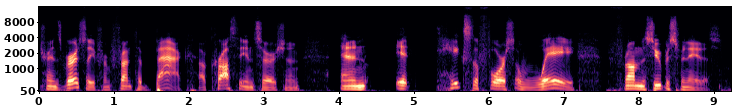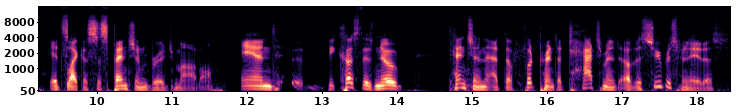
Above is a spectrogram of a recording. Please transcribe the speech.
transversely from front to back across the insertion, and it takes the force away from the supraspinatus. It's like a suspension bridge model. And uh, because there's no tension at the footprint attachment of the supraspinatus,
